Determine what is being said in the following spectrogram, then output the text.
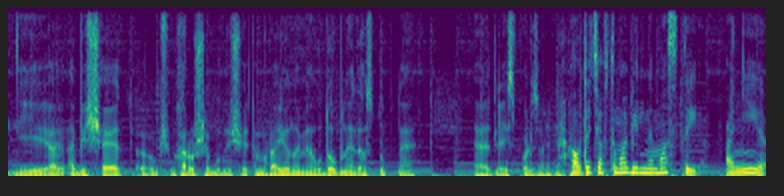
и э, обещает, э, в общем, хорошее будущее этому району, именно удобное, доступное для использования. А вот эти автомобильные мосты, они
